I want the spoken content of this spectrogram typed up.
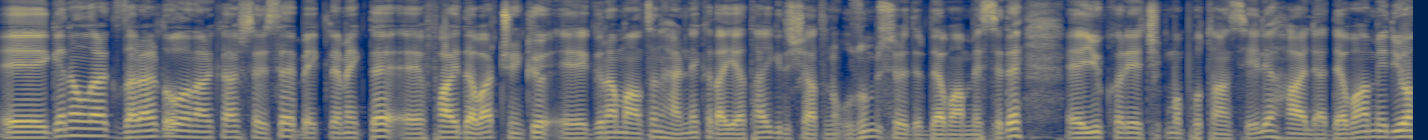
E, genel olarak zararda olan arkadaşlar ise beklemekte e, fayda var. Çünkü e, gram altın her ne kadar yatay gidişatına uzun bir süredir devam etse de e, yukarıya çıkma potansiyeli hala devam ediyor.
